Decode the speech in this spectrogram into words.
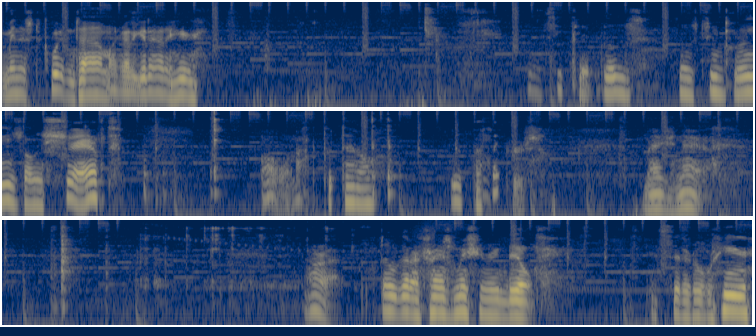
Minutes to quitting time. I gotta get out of here. Let's see, clip those those two grooves on the shaft. Oh, and I can put that on with my fingers. Imagine that. Alright, so we got our transmission rebuilt. Let's set it over here.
